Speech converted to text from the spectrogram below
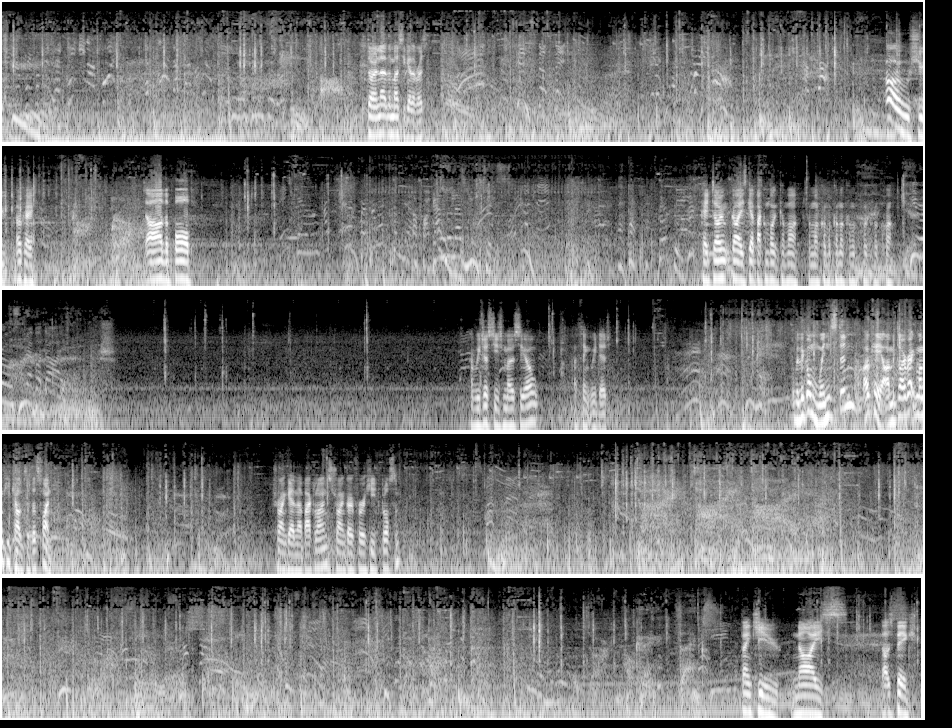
Don't let the Mercy get the rest. Oh shoot, okay. Ah, the Bob. Okay, don't guys get back on point, come on. Come on, come on, come on, come on, come on, come on, come on. Have we just used Mercy ult? I think we did. Have they gone Winston? Okay, I'm a direct monkey counter, that's fine. Try and get in their backlines, try and go for a huge blossom. Thank you. Nice. That was big.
